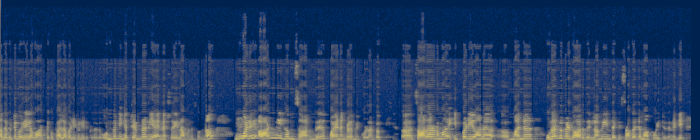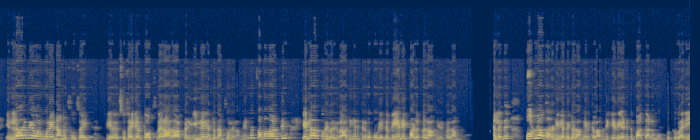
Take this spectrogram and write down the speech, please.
அதை விட்டு வெளியில வாரத்துக்கு பல வழிகள் இருக்கிறது. ஒன்று நீங்க டெம்பரரியா என்ன செய்யலாம்னு சொன்னா உங்களை ஆன்மீகம் சார்ந்து பயணங்களை மேற்கொள்ளலாம். இப்ப சாதாரணமா இப்படியான மன உணர்வுகள் வாரது எல்லாமே இன்றைக்கு சகஜமா போயிட்டுது. இன்னைக்கு எல்லாருமே ஒரு முறை நாங்கள் சூசைட் சுசைடியல் தாட்ஸ் வராத ஆட்கள் இல்லை என்றுதான் சொல்லலாம். இந்த சமகாலத்தில் எல்லாருக்குமே வருகிறது. அதிகரித்திருக்கக்கூடிய இந்த வேலை பழுக்களாக இருக்கலாம். அல்லது பொருளாதார நிலைமைகளாக இருக்கலாம். இன்னைக்கு எதை எடுத்து பார்த்தாலும் உப்புக்கு வரி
